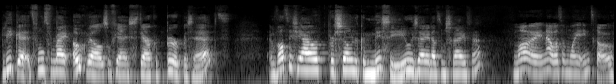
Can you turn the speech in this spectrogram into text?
Lieke, het voelt voor mij ook wel alsof jij een sterke purpose hebt. En wat is jouw persoonlijke missie? Hoe zou je dat omschrijven? Mooi, nou wat een mooie intro.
